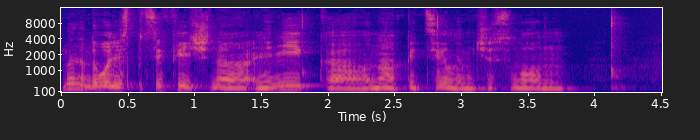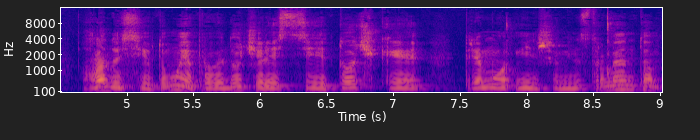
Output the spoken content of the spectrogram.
мене доволі специфічна лінійка, вона під цілим числом градусів, тому я проведу через ці точки прямо іншим інструментом.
